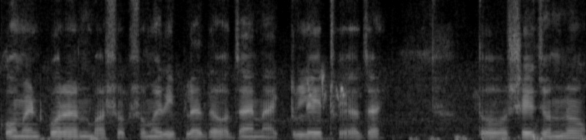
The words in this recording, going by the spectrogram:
কমেন্ট করেন বা সব সময় রিপ্লাই দেওয়া যায় না, একটু লেট হয়ে যায়। তো সেই জন্য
